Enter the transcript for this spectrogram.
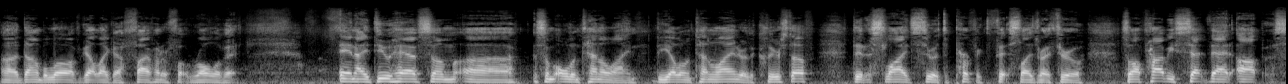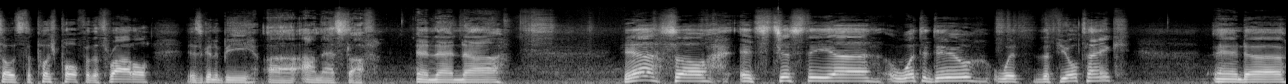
uh, down below. I've got like a 500 foot roll of it and I do have some uh, some old antenna line, the yellow antenna line or the clear stuff that it slides through. It's a perfect fit, slides right through. So I'll probably set that up so it's the push pull for the throttle is going to be uh, on that stuff, and then uh, yeah, so it's just the uh, what to do with the fuel tank, and uh,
